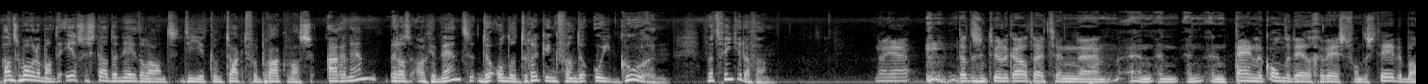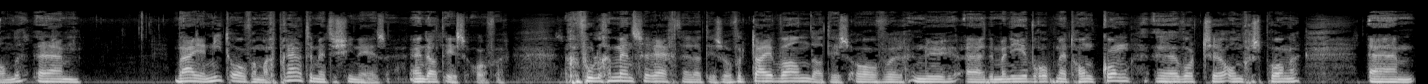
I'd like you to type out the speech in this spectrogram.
Hans Moleman, de eerste stad in Nederland die het contact verbrak was Arnhem. Met als argument de onderdrukking van de Oeigoeren. Wat vind je daarvan? Nou ja, dat is natuurlijk altijd een, een, een, een, een pijnlijk onderdeel geweest van de stedenbanden. Um, waar je niet over mag praten met de Chinezen. En dat is over gevoelige mensenrechten, dat is over Taiwan, dat is over nu uh, de manier waarop met Hongkong uh, wordt omgesprongen. Um,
